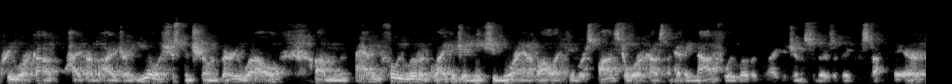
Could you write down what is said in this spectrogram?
pre workout high carbohydrate meal. It's just been shown very well. Um, having fully loaded glycogen makes you more anabolic in response to workouts than having non fully loaded glycogen. So there's a big stuff there.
